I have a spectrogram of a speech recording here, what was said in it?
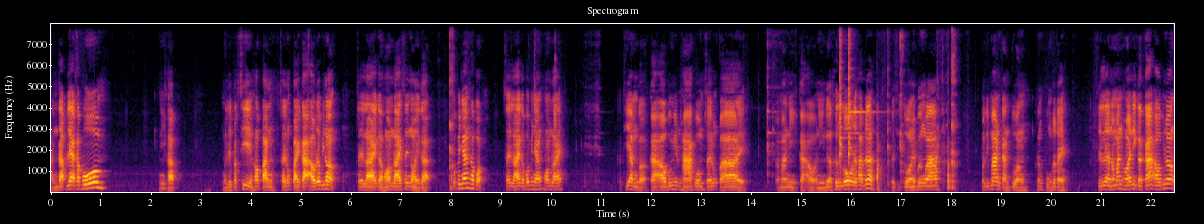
อันดับแรกครับผม นี่ครับมเมล็ดผักชีเฮาปันใส่ลงไปกะเอาเด้อพี่น้องใส่หลายกับหอมหลายใส่หน่อยกับบ่เป็นยังครับผมใส่หลายกับบ่เป็นยังหอมหลายกระเทียมก็กะเอาบ่มีปัญหาครับผมใส่ลงไป ประมาณนี้กะเอาอันนี้เนื้อครึ่งโลเลยครับเด้อเดี๋ยวสิตวงให้เบิ่งว่า ปริมาณการตวงเครื่องปรุงเท่าใดเสร็จแล้วน้ำมันหอยนี่ก็กะเอาพี่น้อง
